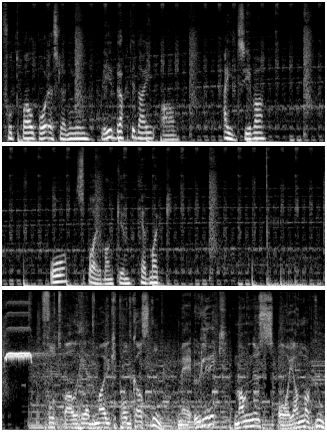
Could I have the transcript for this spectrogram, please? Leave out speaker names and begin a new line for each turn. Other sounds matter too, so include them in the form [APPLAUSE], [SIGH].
Fotball på Østlendingen blir brakt til deg av Eidsiva og Sparebanken Hedmark.
Fotball-Hedmark-podkasten med Ulrik, Magnus og Jan Morten.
